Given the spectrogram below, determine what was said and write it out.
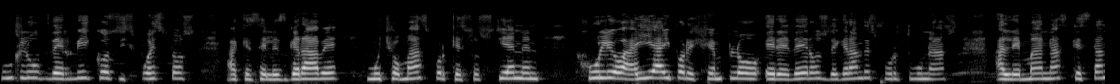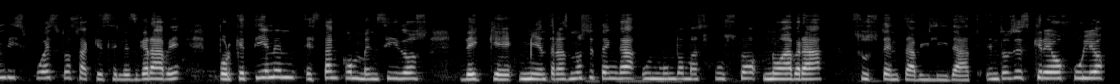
un club de ricos dispuestos a que se les grabe mucho más porque sostienen Julio, ahí hay, por ejemplo, herederos de grandes fortunas alemanas que están dispuestos a que se les grabe porque tienen, están convencidos de que mientras no se tenga un mundo más justo, no habrá sustentabilidad. Entonces creo, Julio,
